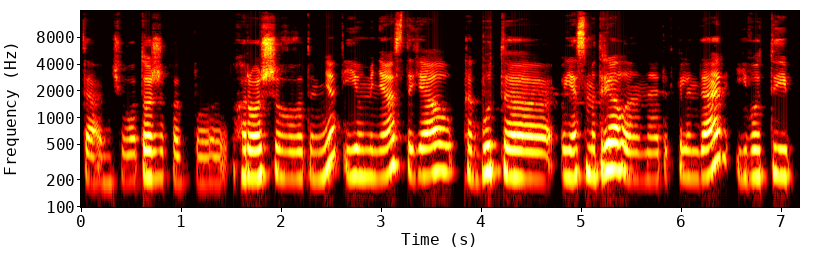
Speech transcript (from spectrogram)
да, ничего тоже как бы хорошего в этом нет. И у меня стоял, как будто я смотрела на этот календарь, и вот ты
